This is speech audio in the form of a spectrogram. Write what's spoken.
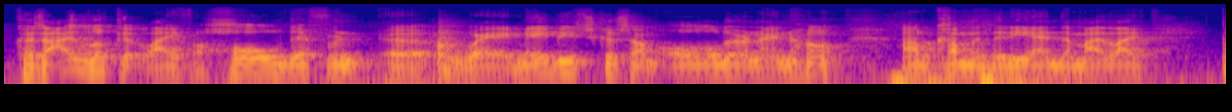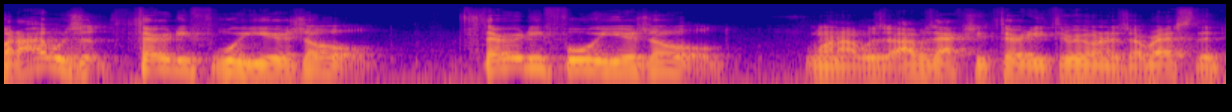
because I look at life a whole different uh, way. Maybe it's because I'm older and I know I'm coming to the end of my life. But I was 34 years old, 34 years old when I was I was actually 33 when I was arrested.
